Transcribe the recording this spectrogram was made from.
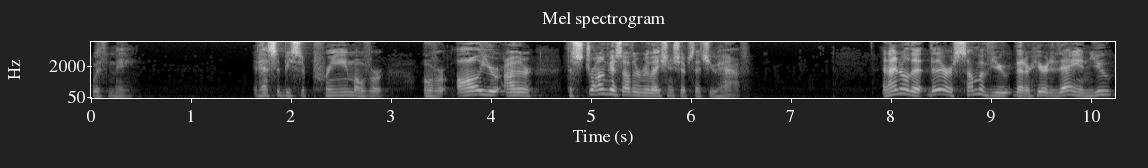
with me. It has to be supreme over, over all your other, the strongest other relationships that you have. And I know that there are some of you that are here today and you,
